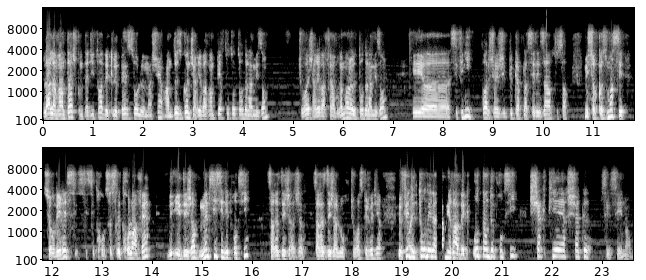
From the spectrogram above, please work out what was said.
Là, l'avantage, comme tu as dit toi, avec le pinceau, le machin, en deux secondes, j'arrive à remplir tout autour de la maison. Tu vois, j'arrive à faire vraiment le tour de la maison. Et euh, c'est fini. Voilà, j'ai plus qu'à placer les arbres, tout ça. Mais sur Cosmos, c'est sur Verré, c'est trop, ce serait trop long à faire. Et déjà, même si c'est des proxys, ça reste déjà, ça reste déjà lourd. Tu vois ce que je veux dire? Le fait de tourner la caméra avec autant de proxys, chaque pierre, chaque, c'est énorme.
